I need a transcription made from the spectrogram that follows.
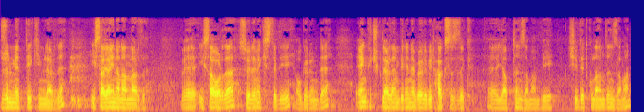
zulmettiği kimlerdi? İsa'ya inananlardı. Ve İsa orada söylemek istediği o göründe en küçüklerden birine böyle bir haksızlık e, yaptığın zaman, bir şiddet kullandığın zaman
